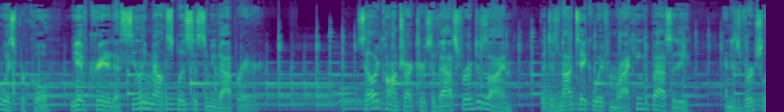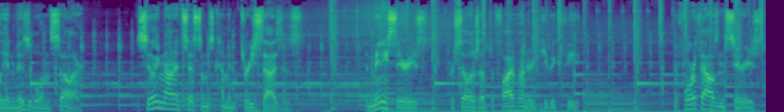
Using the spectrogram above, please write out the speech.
WhisperKOOL, we have created a ceiling mount split system evaporator. Cellar contractors have asked for a design that does not take away from racking capacity and is virtually invisible in the cellar. Ceiling mounted systems come in three sizes. The Mini Series for cellars up to 500 cubic feet. The 4000 Series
